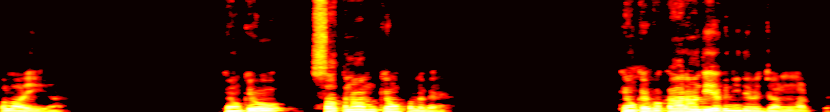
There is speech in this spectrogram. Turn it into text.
ਭਲਾਈ ਆ। ਕਿਉਂਕਿ ਉਹ ਸਤਨਾਮ ਕਿਉਂ ਭੁੱਲ ਗਏ? ਕਿਉਂਕਿ ਵਕਾਰਾਂ ਦੀ ਅਗਨੀ ਦੇ ਵਿੱਚ ਜਲਣ ਲੱਗ ਪਿਆ।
